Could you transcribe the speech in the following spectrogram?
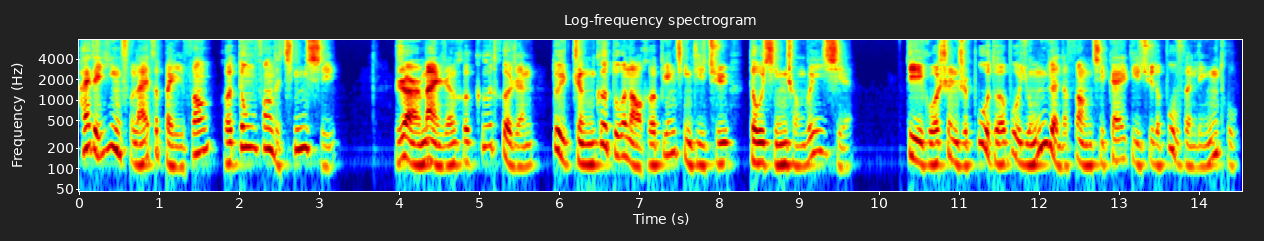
还得应付来自北方和东方的侵袭。日耳曼人和哥特人对整个多瑙河边境地区都形成威胁，帝国甚至不得不永远地放弃该地区的部分领土。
